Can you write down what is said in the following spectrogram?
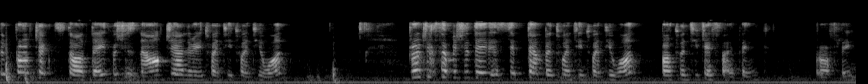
the project start date, which is now January 2021. Project submission date is September 2021, about 25th, I think, roughly.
